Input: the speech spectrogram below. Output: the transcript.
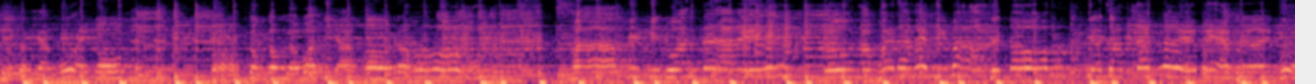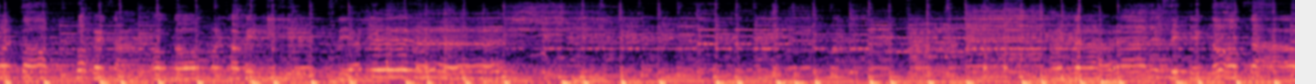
พี่ก็ยังงวยงงบอกตรงๆแล้วว่าพี่อยากขอร้องหากพี่ผิดหวังได้โปรดอภัยและให้พี่บ้างเถิดน้องอย่าจับเต็มเลยแม่เลยควรบอกเพราะไปสั่งของน้องมันทำให้พี่เสียเงินอันน่ารักสิ่งนอกสาว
